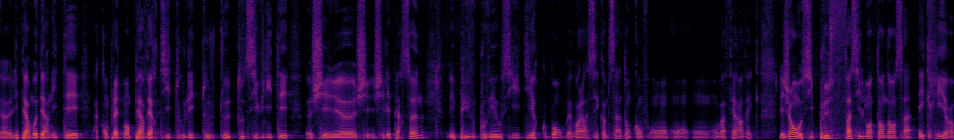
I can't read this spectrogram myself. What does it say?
euh, l'hypermodernité a complètement perverti toute civilité chez, les personnes. Et puis vous pouvez aussi dire que bon, ben voilà, c'est comme ça, donc on, va faire avec. Les gens ont aussi plus facilement tendance à écrire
